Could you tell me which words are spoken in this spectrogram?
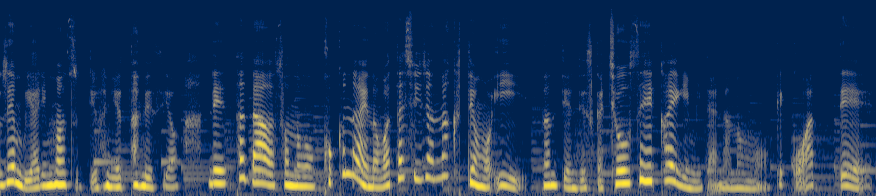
全部やりますっていうふうに言ったんですよ。でただその国内の私じゃなくてもいい何て言うんですか調整会議みたいなのも結構あって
